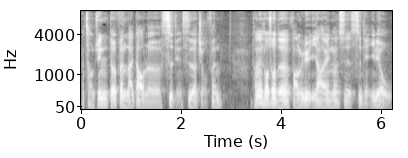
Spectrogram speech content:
那场均得分来到了四点四二九分，团队投手的防御率 ERA 呢是四点一六五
